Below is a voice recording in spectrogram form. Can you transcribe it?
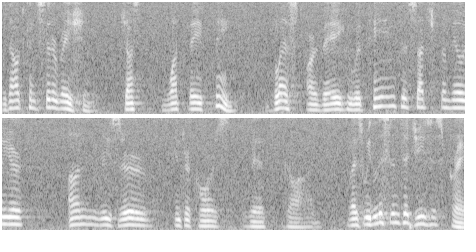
without consideration, just what they think. Blessed are they who attain to such familiar, unreserved intercourse with God. As we listen to Jesus pray,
